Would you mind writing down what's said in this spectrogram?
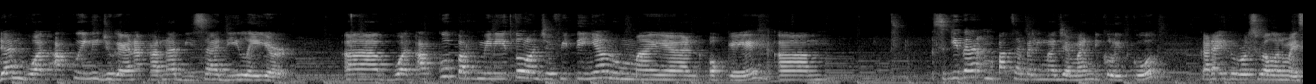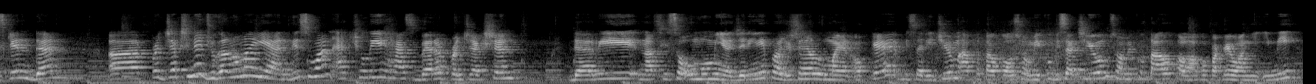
Dan buat aku ini juga enak karena bisa di layer. Uh, buat aku parfum ini itu longevity-nya lumayan oke. Okay. Um, sekitar 4 5 jaman di kulitku karena itu works well on my skin dan uh, projectionnya juga lumayan. This one actually has better projection dari Narciso umumnya. Jadi ini projectionnya lumayan oke, okay, bisa dicium. Aku tahu kalau suamiku bisa cium, suamiku tahu kalau aku pakai wangi ini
